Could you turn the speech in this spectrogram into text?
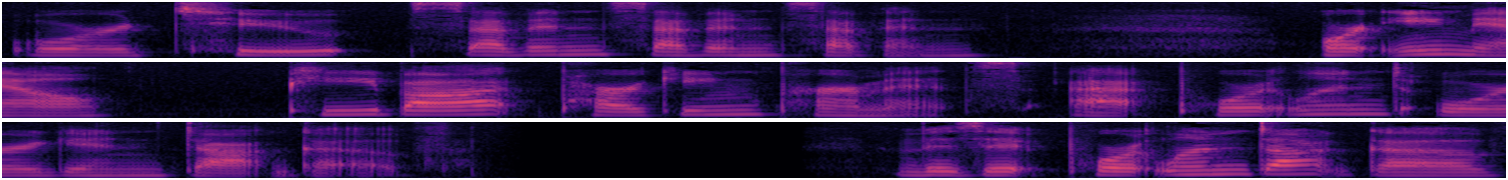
or 2777 or email pbotparkingpermits at portlandoregon.gov. Visit portland.gov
